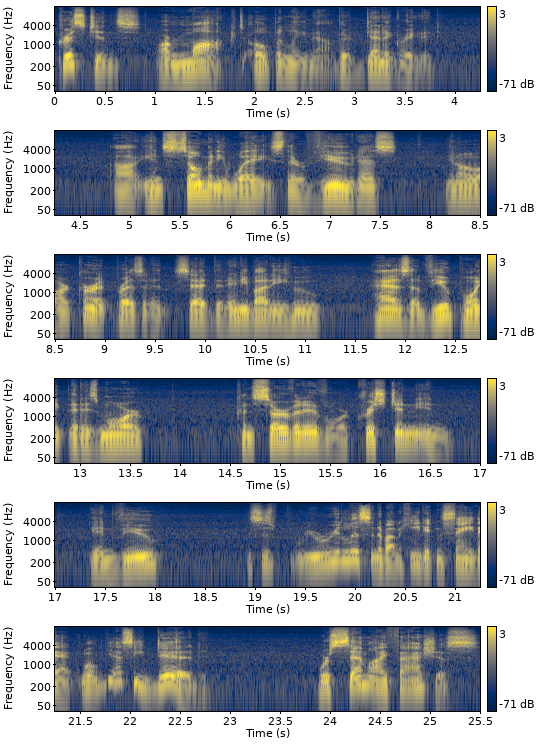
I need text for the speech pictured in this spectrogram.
Christians are mocked openly now. They're denigrated uh, in so many ways. They're viewed as, you know, our current president said that anybody who has a viewpoint that is more conservative or Christian in in view. This is you really listen about it. He didn't say that. Well, yes, he did. We're semi-fascists,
